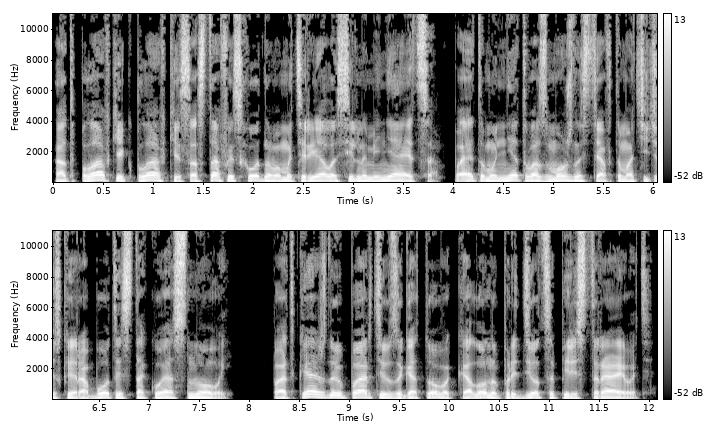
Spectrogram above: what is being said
От плавки к плавке состав исходного материала сильно меняется, поэтому нет возможности автоматической работы с такой основой. Под каждую партию заготовок колонну придется перестраивать.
